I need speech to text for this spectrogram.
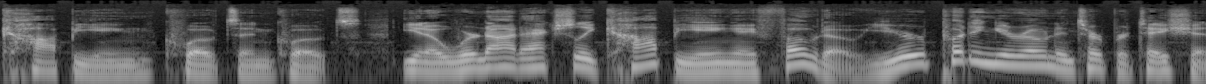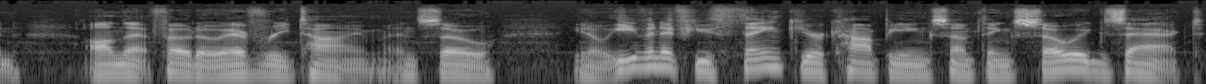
copying quotes and quotes. You know, we're not actually copying a photo. You're putting your own interpretation on that photo every time. And so, you know, even if you think you're copying something so exact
